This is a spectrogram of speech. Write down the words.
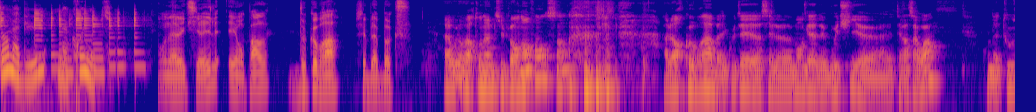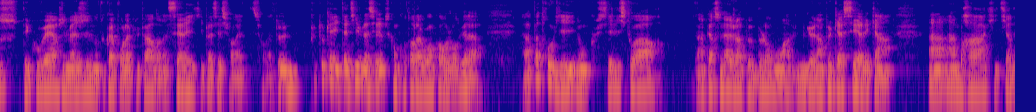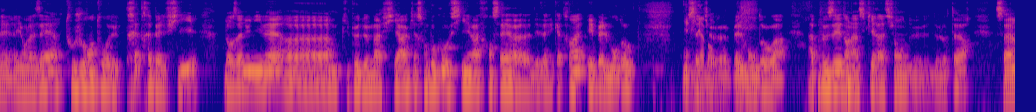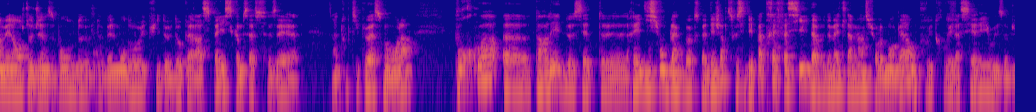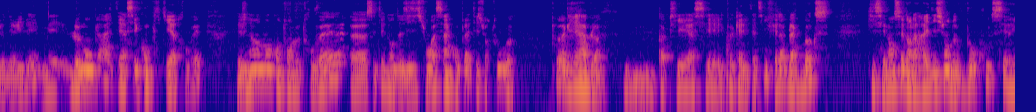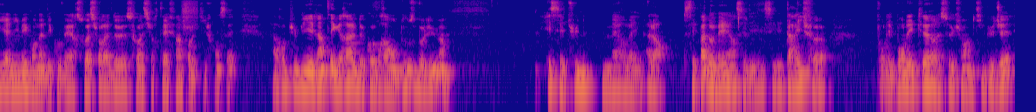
Dans ma bulle, la chronique. On est avec Cyril et on parle de Cobra chez Black Box. Ah oui, on va retourner un petit peu en enfance. Hein. Alors Cobra, bah écoutez, euh, c'est le manga de Buichi euh, Terasawa qu'on a tous découvert, j'imagine, en tout cas pour la plupart dans la série qui passait sur la sur la 2, plutôt qualitative la série parce qu'on compte la voix encore aujourd'hui, elle a elle a pas trop vieilli, donc c'est l'histoire d'un personnage un peu blond, une gueule un peu cassée avec un un, bras qui tire des rayons laser, toujours entouré de très très belles filles, dans un univers euh, un petit peu de mafia qui ressemble beaucoup au cinéma français euh, des années 80 et Belmondo. On sait que Belmondo a, a pesé dans l'inspiration de, de l'auteur. C'est un mélange de James Bond, de, de Belmondo et puis d'Opera Space, comme ça se faisait euh, un tout petit peu à ce moment-là. Pourquoi euh, parler de cette euh, réédition Black Box? Bah Déjà parce que c'était pas très facile de mettre la main sur le manga. On pouvait trouver la série ou les objets dérivés, mais le manga était assez compliqué à trouver. Et généralement, quand on le trouvait, euh, c'était dans des éditions assez incomplètes et surtout peu agréables. Papier assez peu qualitatif. Et la Black Box, qui s'est lancée dans la réédition de beaucoup de séries animées qu'on a découvert, soit sur la 2, soit sur TF1 pour les petits français, a republié l'intégrale de Cobra en 12 volumes. Et c'est une merveille. Alors, c'est pas donné, hein, c'est des, tarifs euh, pour les bons lecteurs et ceux qui ont un petit budget,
